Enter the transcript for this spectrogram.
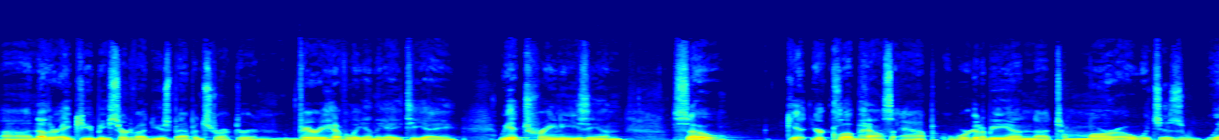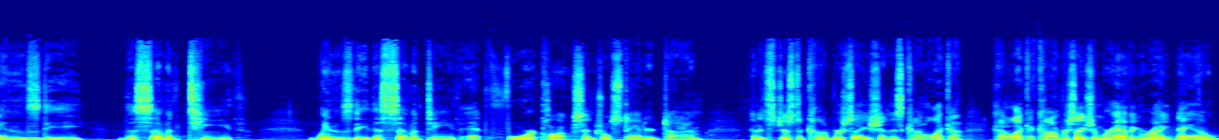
uh, another AQB certified USPAP instructor and very heavily in the ATA. We had trainees in. So get your Clubhouse app. We're going to be in uh, tomorrow, which is Wednesday the 17th. Wednesday the 17th at 4 o'clock Central Standard Time and it's just a conversation. It's kind of like a kind of like a conversation we're having right now.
